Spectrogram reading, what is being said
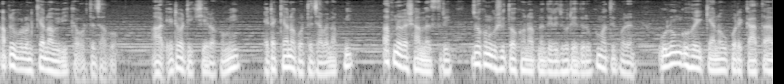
আপনি বলুন কেন আমি ভিক্ষা করতে যাব? আর এটাও ঠিক সেই রকমই। এটা কেন করতে যাবেন আপনি? আপনারা স্বামী, স্ত্রী, যখন খুশি তখন আপনাদের ঝরিয়ে ধরে ঘুমাতে পারেন। উলঙ্গ হয়ে কেন উপরে কাতা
